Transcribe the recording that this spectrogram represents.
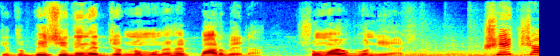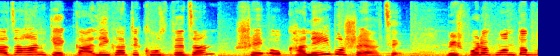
কিন্তু বেশি দিনের জন্য মনে হয় পারবে না। সময়ও ঘনিয়ে আসে। শেখ শাহজাহানকে কালীঘাটে খুঁজতে যান সে ওখানেই বসে আছে। বিস্ফোরক মন্তব্য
